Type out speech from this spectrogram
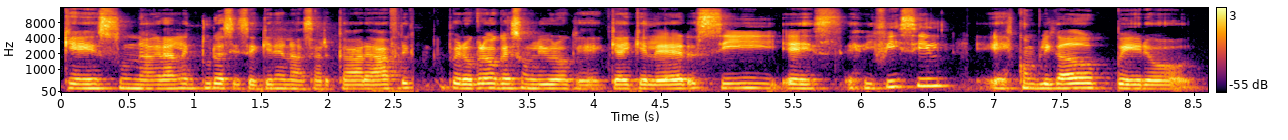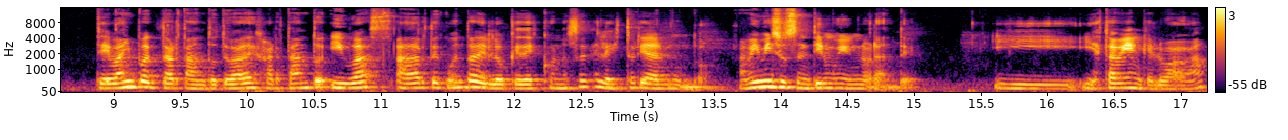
que es una gran lectura si se quieren acercar a África, pero creo que es un libro que, que hay que leer. Sí, es, es difícil, es complicado, pero te va a impactar tanto, te va a dejar tanto y vas a darte cuenta de lo que desconoces de la historia del mundo. A mí me hizo sentir muy ignorante y, y está bien que lo haga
